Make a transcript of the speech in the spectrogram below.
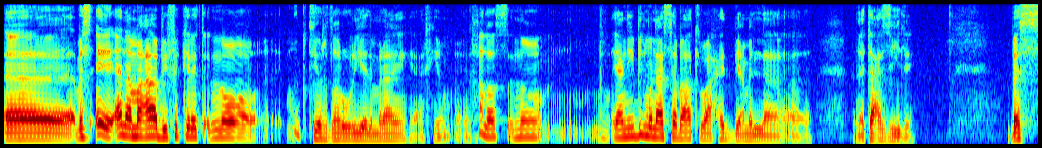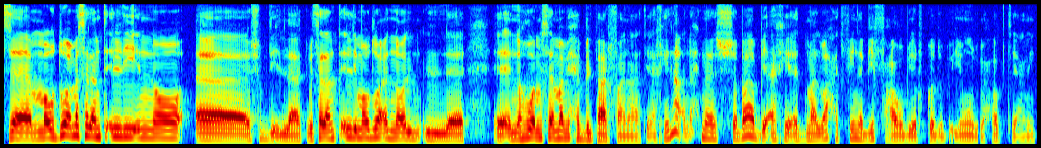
آه بس إيه أنا معاه بفكرة إنه مو كتير ضرورية المراية يا أخي. خلص إنه يعني بالمناسبات الواحد بيعمل آه تعزيلة. بس آه موضوع مثلا تقلي إنه آه شو بدي أقول لك؟ مثلا تقلي موضوع إنه إنه هو مثلا ما بيحب البارفانات يا أخي. لا نحن الشباب يا أخي قد ما الواحد فينا بيفعى وبيركض وبيقوم وبيحط يعني.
